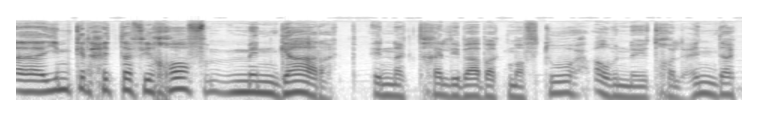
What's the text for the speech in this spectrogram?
آه، يمكن حتى في خوف من جارك إنك تخلي بابك مفتوح أو إنه يدخل عندك.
